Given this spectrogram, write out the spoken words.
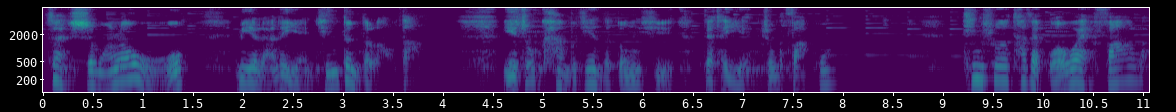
钻石王老五？”米兰的眼睛瞪得老大，一种看不见的东西在他眼中发光。听说他在国外发了，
